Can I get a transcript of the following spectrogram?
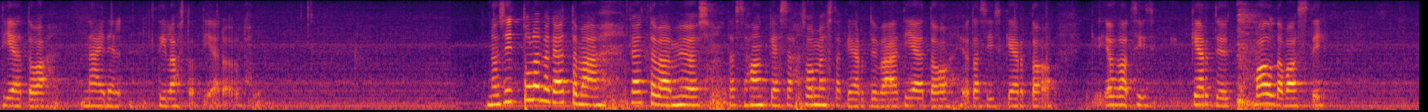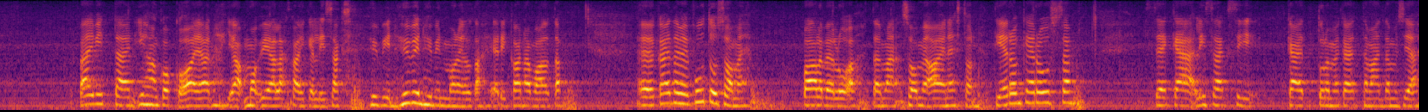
tietoa näiden tilastotiedoilla. No sitten tulemme käyttämään, käyttämään myös tässä hankkeessa somesta kertyvää tietoa, jota siis, kertoo, jota siis kertyy valtavasti päivittäin ihan koko ajan ja vielä kaiken lisäksi hyvin, hyvin, hyvin monilta eri kanavalta. Käytämme Futusome-palvelua tämän someaineiston tiedonkeruussa sekä lisäksi tulemme käyttämään tämmöisiä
